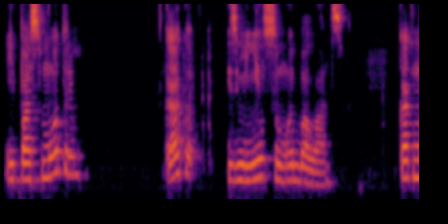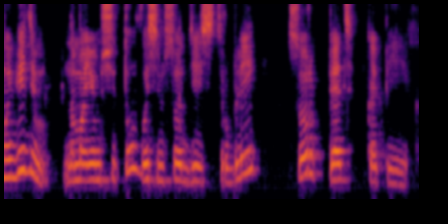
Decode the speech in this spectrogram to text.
и посмотрим, как изменился мой баланс. Как мы видим, на моем счету 810 рублей 45 копеек.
